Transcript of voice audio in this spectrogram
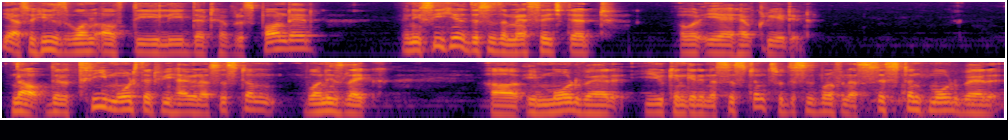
Yeah, so here's one of the lead that have responded. And you see here, this is the message that our AI have created. Now, there are three modes that we have in our system. One is like uh, a mode where you can get an assistant. So this is more of an assistant mode where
